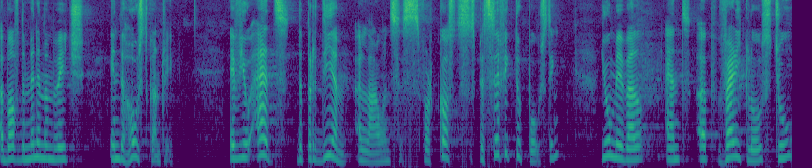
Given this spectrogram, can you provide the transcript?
above the minimum wage in the host country. If you add the per diem allowances for costs specific to posting, you may well end up very close to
